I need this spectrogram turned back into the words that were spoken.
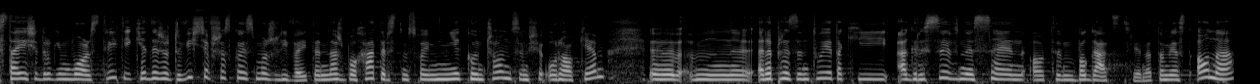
staje się drugim Wall Street i kiedy rzeczywiście wszystko jest możliwe. I ten nasz bohater z tym swoim niekończącym się urokiem y, mm, reprezentuje taki agresywny sen o tym bogactwie. Natomiast ona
